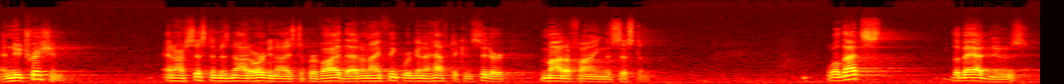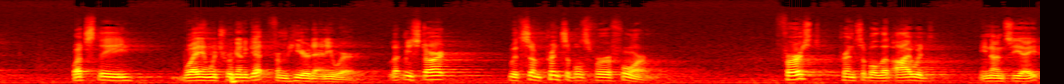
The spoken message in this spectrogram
and nutrition. And our system is not organized to provide that, and I think we're going to have to consider modifying the system. Well, that's the bad news. What's the way in which we're going to get from here to anywhere? Let me start with some principles for reform. First principle that I would enunciate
